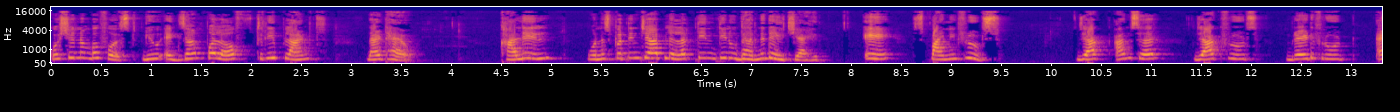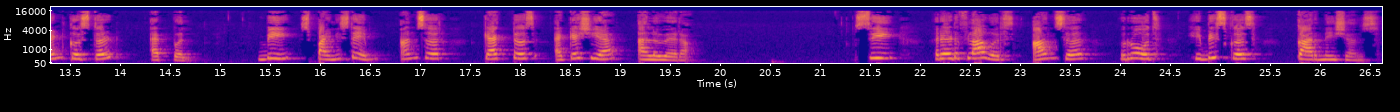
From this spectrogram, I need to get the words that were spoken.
question number first give example of three plants that have खालील वनस्पतींची आपल्याला तीन तीन उदाहरणे द्यायची आहेत. A spiny fruits jack answer jack fruits bread fruit and custard apple B spiny stem answer cactus, acacia, aloe vera. C. Red flowers. Answer rose, hibiscus, carnations.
